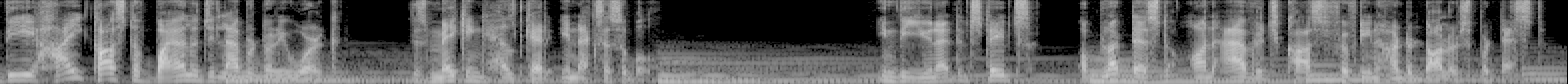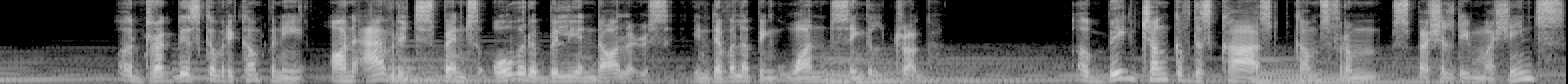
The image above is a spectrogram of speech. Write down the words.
The high cost of biology laboratory work is making healthcare inaccessible. In the United States, a blood test on average costs $1,500 per test. A drug discovery company on average spends over a billion dollars in developing one single drug. A big chunk of this cost comes from specialty machines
